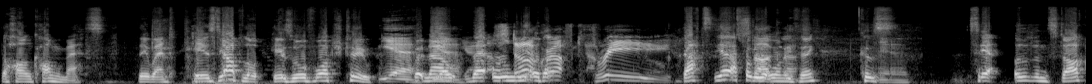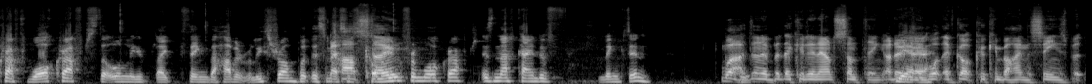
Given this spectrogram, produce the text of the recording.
the Hong Kong mess, they went, "Here's Diablo, here's Overwatch 2. Yeah, but now yeah. their only other, StarCraft three. that's yeah, that's probably the only thing. Because Yeah. See, other than StarCraft, Warcraft's the only like thing they haven't released from. But this message coming from Warcraft. Isn't that kind of linked in? Well, I don't know, but they could announce something. I don't Yeah. know what they've got cooking behind the scenes, but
